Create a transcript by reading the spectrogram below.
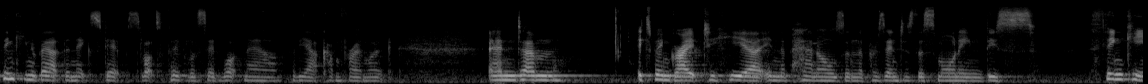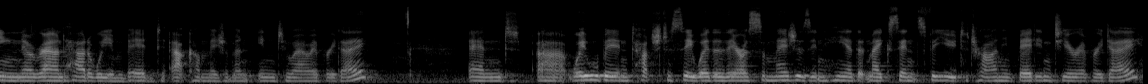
thinking about the next steps, lots of people have said, what now for the outcome framework? And um, it's been great to hear in the panels and the presenters this morning this thinking around how do we embed outcome measurement into our everyday. And uh, we will be in touch to see whether there are some measures in here that make sense for you to try and embed into your everyday,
